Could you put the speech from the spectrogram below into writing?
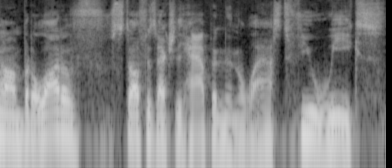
Um, but a lot of stuff has actually happened in the last few weeks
